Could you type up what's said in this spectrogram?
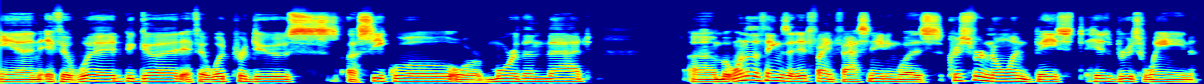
And if it would be good, if it would produce a sequel or more than that. Um, but one of the things I did find fascinating was Christopher Nolan based his Bruce Wayne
